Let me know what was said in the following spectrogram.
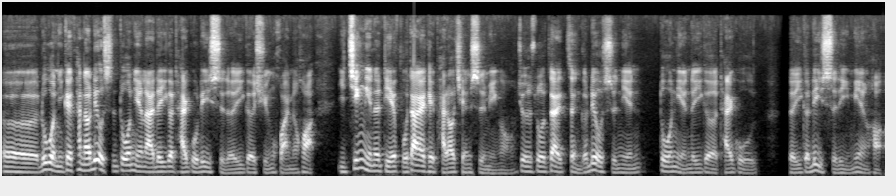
呃，如果你可以看到六十多年来的一个台股历史的一个循环的话，以今年的跌幅，大概可以排到前十名哦。就是说，在整个六十年多年的一个台股的一个历史里面哈。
